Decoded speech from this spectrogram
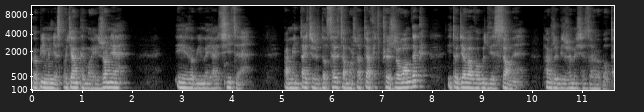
robimy niespodziankę mojej żonie i robimy jajecznicę. Pamiętajcie, że do serca można trafić przez żołądek i to działa w obydwie strony. Także bierzemy się za robotę.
